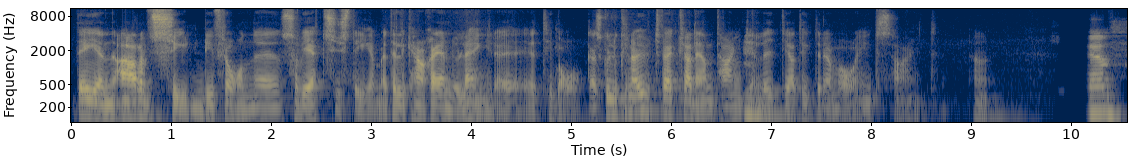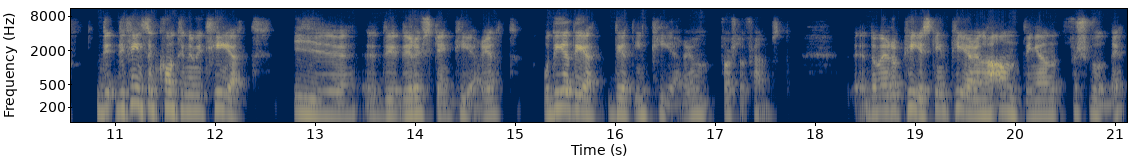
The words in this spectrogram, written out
Det är en arvsynd ifrån eh, Sovjetsystemet eller kanske ännu längre eh, tillbaka. Skulle du kunna utveckla den tanken mm. lite? Jag tyckte den var intressant. Ja. Det, det, finns en kontinuitet i det, det ryska imperiet och det är det, det är ett imperium först och främst. De europeiska imperierna har antingen försvunnit,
